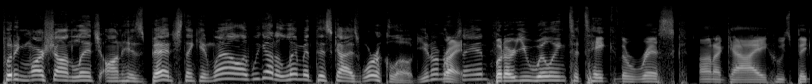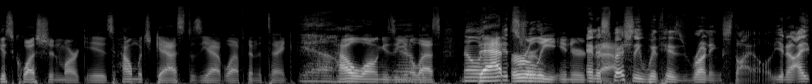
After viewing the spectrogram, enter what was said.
putting Marshawn Lynch on his bench, thinking, "Well, we got to limit this guy's workload." You know what Right. I'm saying? But are you willing to take the risk on a guy whose biggest question mark is how much gas does he have left in the tank? Yeah. How long is he Yeah, going to last no, that it's true. early in your and draft? especially with his running style. You know, I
